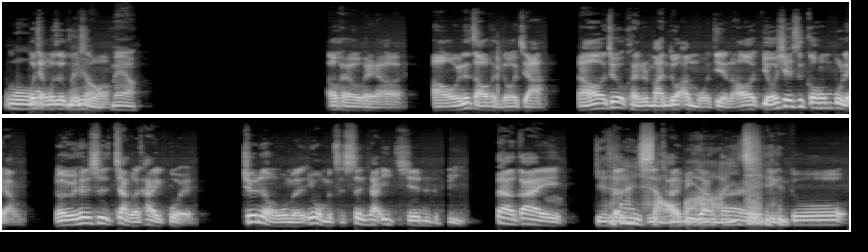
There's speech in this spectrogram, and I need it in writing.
我我讲过这个故事没有吗？没有，OK OK 好，好，我们就找了很多家，然后就可能蛮多按摩店，然后有一些是沟通不良，然后有一些是价格太贵，就是那种我们因为我们只剩下一千日币，大概也等值太少台币大吧，概一顶千。多。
